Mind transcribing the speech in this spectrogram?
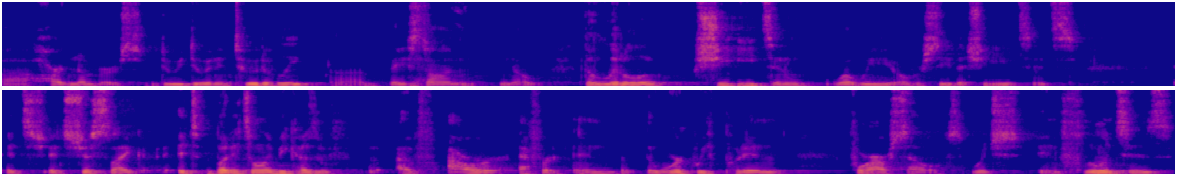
uh, hard numbers. Do we do it intuitively uh, based Yes. on you know the little of she eats and what we oversee that she eats? It's it's it's just like it's but it's only because of of our effort and the, the work we've put in for ourselves which influences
